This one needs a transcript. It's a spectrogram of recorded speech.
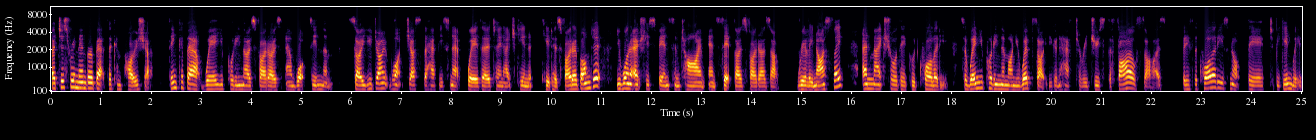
But just remember about the composure think about where you're putting those photos and what's in them. So you don't want just the happy snap where the teenage kid, kid has photobombed it. You want to actually spend some time and set those photos up really nicely and make sure they're good quality. So when you're putting them on your website, you're going to have to reduce the file size. But if the quality is not there to begin with,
